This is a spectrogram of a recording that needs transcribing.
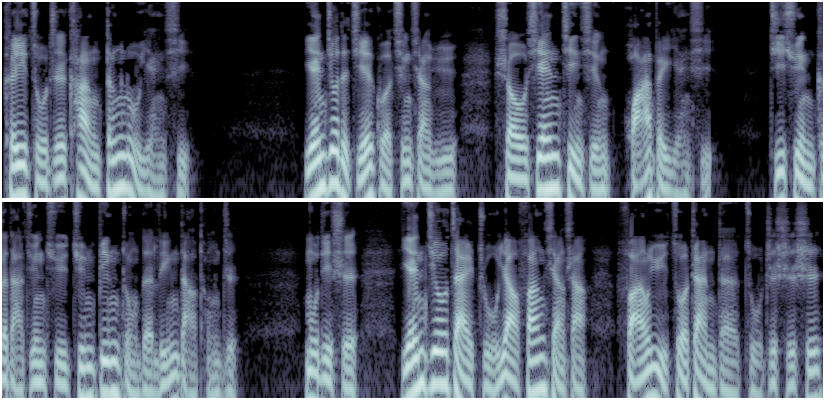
可以组织抗登陆演习。研究的结果倾向于首先进行华北演习，集训各大军区军兵种的领导同志，目的是研究在主要方向上防御作战的组织实施，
